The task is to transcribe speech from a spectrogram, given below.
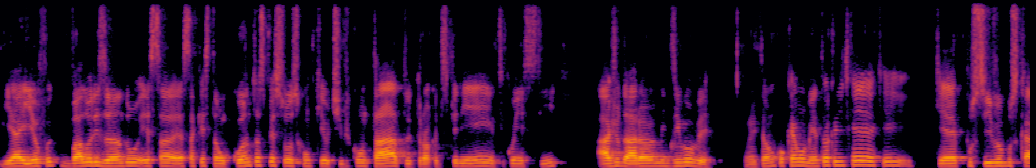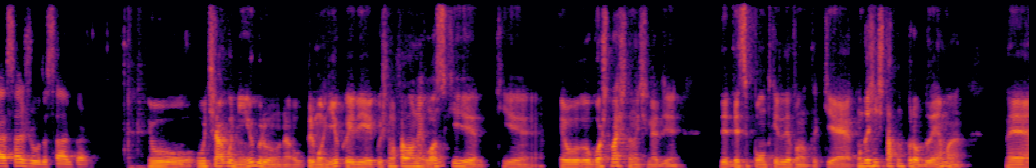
e aí eu fui valorizando essa, essa questão, quanto as pessoas com que eu tive contato e troca de experiência, conheci, ajudaram a me desenvolver. Então, em qualquer momento, eu acredito que é, que, que é possível buscar essa ajuda, sabe, cara? O, o Thiago Negro, né, o Primo Rico, ele costuma falar um uhum. negócio que, que eu, eu gosto bastante, né, de, de, desse ponto que ele levanta, que é quando a gente está com um problema, é,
